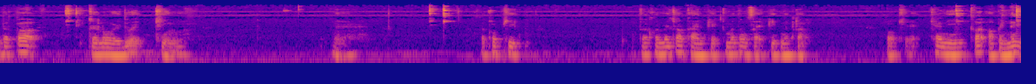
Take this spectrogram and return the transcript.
แล้วก็จะโรยด้วยขิงแล้วก็พริก ถ้าคนไม่ชอบทานเผ็ดก็ไม่ต้องใส่พริกนะครับ โอเค แค่นี้ก็เอาไปนึ่ง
